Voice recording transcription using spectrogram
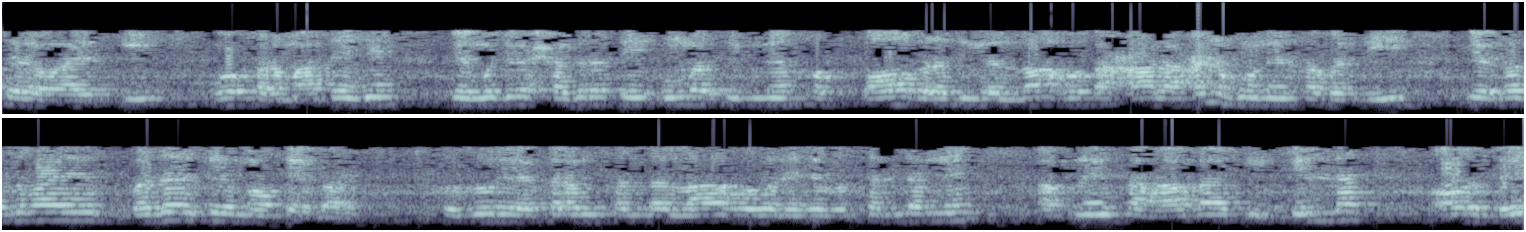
سے روایت کی، وہ فرماتے ہیں کہ مجھے حضرت عمر ابن خطاب رضی اللہ تعالی عنہ نے خبر دی کہ غزوہ بدر کے موقع پر حضور اکرم صلی اللہ علیہ وسلم نے اپنے صحابہ کی قلت اور بے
